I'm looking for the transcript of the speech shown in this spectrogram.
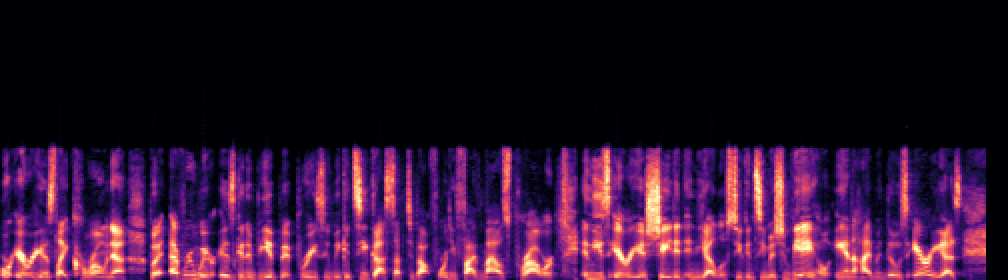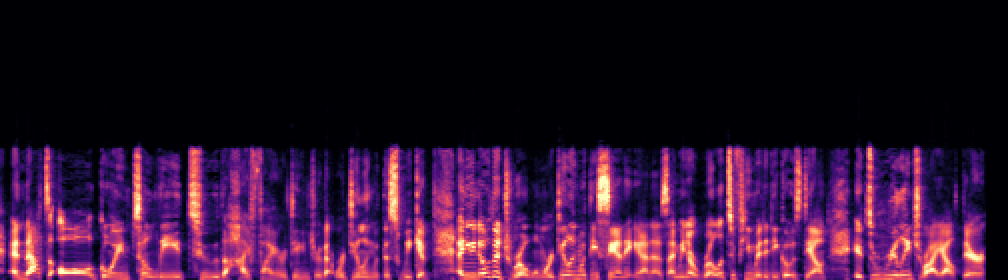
or areas like Corona, but everywhere is going to be a bit breezy. We could see gusts up to about 45 miles per hour in these areas shaded in yellow. So you can see Mission Viejo, Anaheim, and those areas. And that's all going to lead to the high fire danger that we're dealing with this weekend. And you know the drill when we're dealing with these Santa Anas. I mean, our relative humidity goes down. It's really dry out there.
